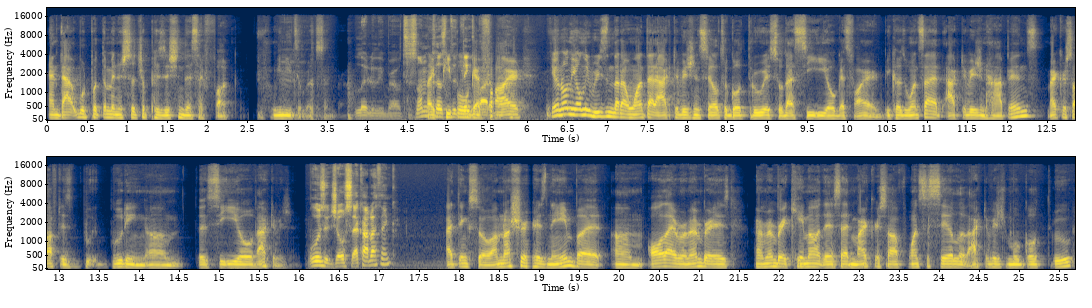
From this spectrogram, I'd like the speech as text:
and that would put them in such a position that's like fuck we need to listen bro Literally, bro. To some like people get about it, fired. you know, the only reason that I want that Activision sale to go through is so that CEO gets fired. Because once that Activision happens, Microsoft is bo- booting um, the CEO of Activision. What was it, Joe Secott? I think. I think so. I'm not sure his name, but um, all I remember is I remember it came out that said Microsoft once the sale of Activision will go through,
